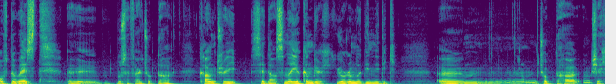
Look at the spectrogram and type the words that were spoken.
Of the West e, bu sefer çok daha country sedasına yakın bir yorumla dinledik. çok daha şey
